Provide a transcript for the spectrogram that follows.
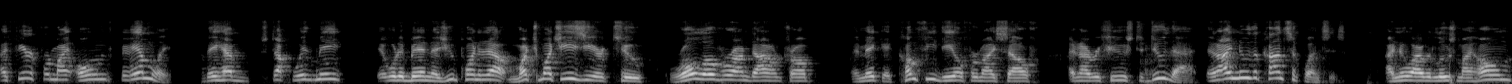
I fear for my own family. They have stuck with me. It would have been, as you pointed out, much, much easier to roll over on Donald Trump and make a comfy deal for myself. And I refused to do that. And I knew the consequences. I knew I would lose my home,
